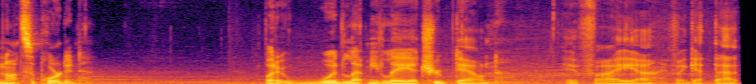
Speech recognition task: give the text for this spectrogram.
I'm not supported. But it would let me lay a troop down if I uh, if I get that.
